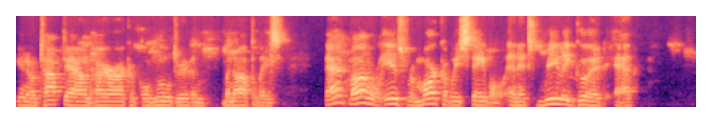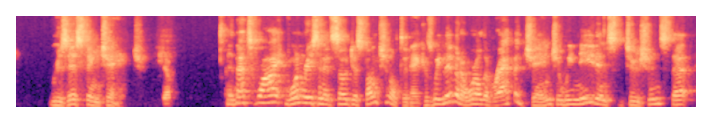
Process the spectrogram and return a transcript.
you know, top down, hierarchical, rule driven monopolies, that model is remarkably stable and it's really good at resisting change. Yep. And that's why one reason it's so dysfunctional today, because we live in a world of rapid change and we need institutions that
